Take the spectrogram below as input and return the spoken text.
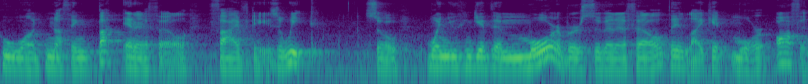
who want nothing but NFL five days a week. So when you can give them more bursts of NFL, they like it more often.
